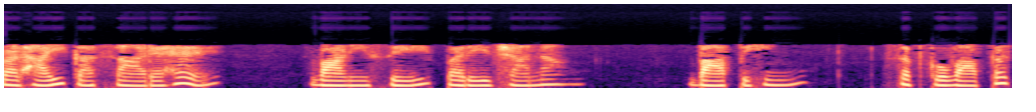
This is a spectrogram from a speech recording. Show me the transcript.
पढ़ाई का सार है वाणी से परे जाना। बाप ही सबको वापस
